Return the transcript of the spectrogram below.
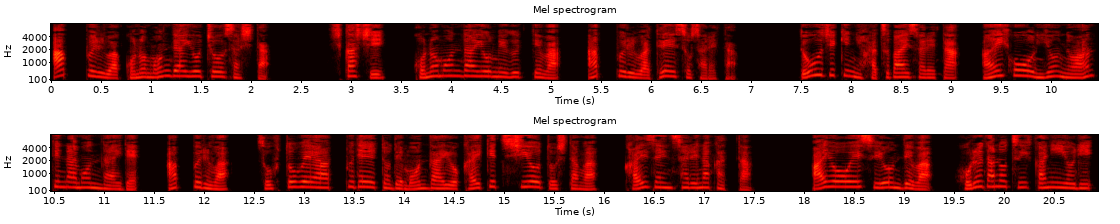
Apple はこの問題を調査した。しかし、この問題をめぐっては、Apple は提訴された。同時期に発売された iPhone4 のアンテナ問題で、Apple はソフトウェアアップデートで問題を解決しようとしたが、改善されなかった。iOS4 では、フォルダの追加により、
